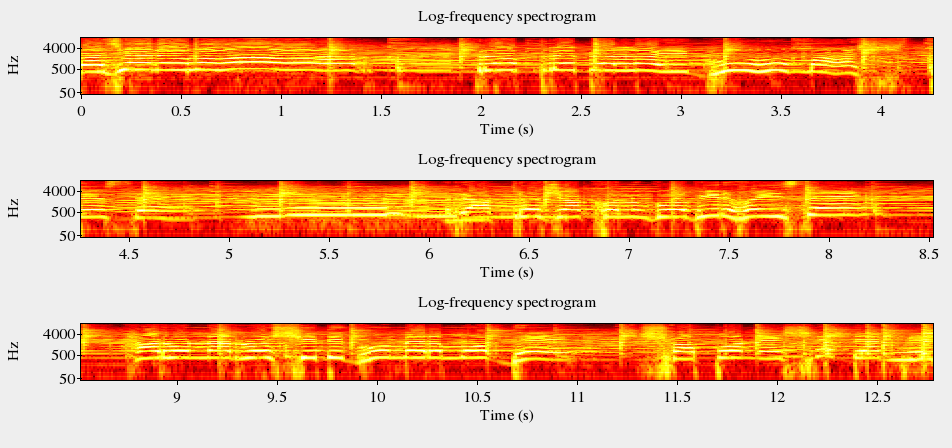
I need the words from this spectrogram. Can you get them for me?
বাজার আমার, রাত্রে বেলায় ঘুম আসতেছে। রাত্র যখন গভীর হইছে, হারুনা রশিদ ঘুমের মধ্যে স্বপন এসে দেখে।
